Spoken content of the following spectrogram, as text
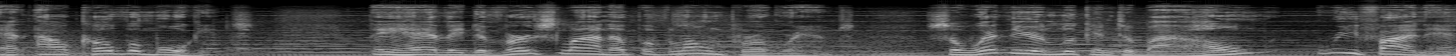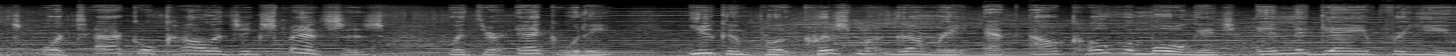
at Alcova Mortgage. They have a diverse lineup of loan programs. So whether you're looking to buy a home, refinance, or tackle college expenses with your equity, you can put Chris Montgomery at Alcova Mortgage in the game for you.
